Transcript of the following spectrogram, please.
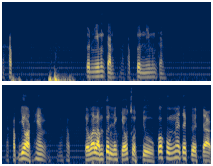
นะครับ ต้นนี้เหมือนกันนะครับ ต้นนี้เหมือนกันนะครับ ยอดแห้งนะครับ แต่ว่าลำต้นยังเขียวสดอยู่ ก็คงน่าจะเกิดจาก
